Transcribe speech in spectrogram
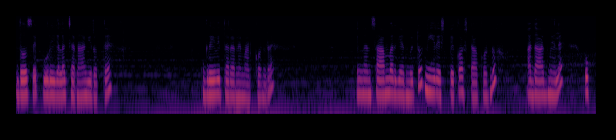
ದೋಸೆ, ಪೂರಿಗೆಲ್ಲ ಚೆನ್ನಾಗಿರುತ್ತೆ. ಗ್ರೇವಿ ಥರನೇ ಮಾಡಿಕೊಂಡ್ರೆ. ಇಲ್ಲಿ ನಾನು ಸಾಂಬಾರಿಗೆ ಅಂದ್ಬಿಟ್ಟು ನೀರು ಎಷ್ಟು ಬೇಕೋ ಅಷ್ಟು ಹಾಕ್ಕೊಂಡು ಅದಾದಮೇಲೆ ಉಪ್ಪು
